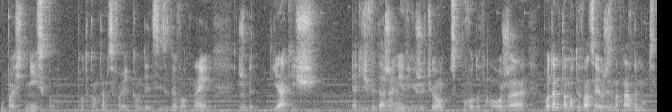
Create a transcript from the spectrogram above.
upaść nisko pod kątem swojej kondycji zdrowotnej, żeby jakiś, jakieś wydarzenie w ich życiu spowodowało, że potem ta motywacja już jest naprawdę mocna.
